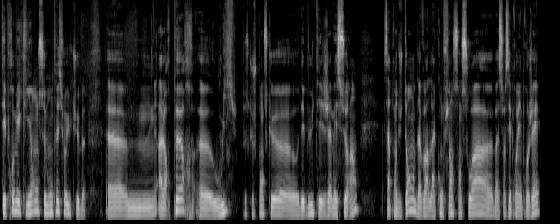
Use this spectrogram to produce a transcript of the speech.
Tes premiers clients se montraient sur YouTube. Euh, alors, peur, euh, oui, parce que je pense qu'au euh, début, tu jamais serein. Ça prend du temps d'avoir de la confiance en soi bah, sur ses premiers projets.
